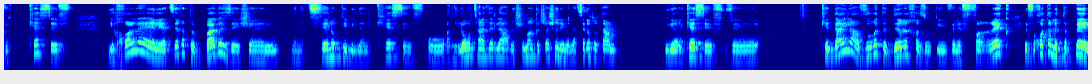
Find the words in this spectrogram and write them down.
וכסף יכול אה, לייצר את הבאג הזה של מנצל אותי בגלל כסף, או אני לא רוצה לתת לאנשים הרגשה שאני מנצלת אותם בגלל כסף, וכדאי לעבור את הדרך הזאת ולפרק, לפחות המטפל,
